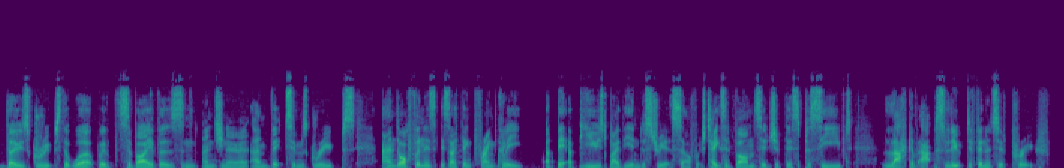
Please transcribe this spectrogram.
those groups that work with survivors and, and you know and victims groups, and often is, is I think frankly a bit abused by the industry itself, which takes advantage of this perceived lack of absolute definitive proof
